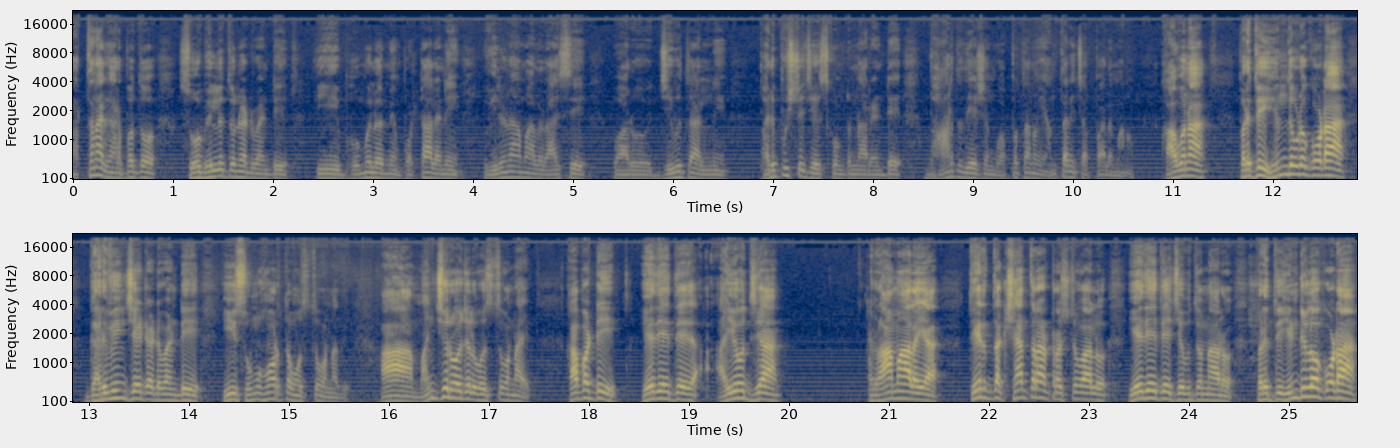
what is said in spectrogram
రత్న గర్భతో శోభిల్లుతున్నటువంటి ఈ భూమిలో మేము పుట్టాలని వీరునామాలు రాసి వారు జీవితాలని పరిపుష్టి చేసుకుంటున్నారంటే భారతదేశం గొప్పతనం ఎంతని చెప్పాలి మనం. కావున ప్రతి హిందువుడు కూడా గర్వించేటటువంటి ఈ సుముహూర్తం వస్తూ ఉన్నది. ఆ మంచి రోజులు వస్తూ ఉన్నాయి. కాబట్టి ఏదైతే అయోధ్య రామాలయ తీర్థక్షేత్ర ట్రస్ట్ వాళ్ళు ఏదైతే చెబుతున్నారో ప్రతి ఇంటిలో కూడా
